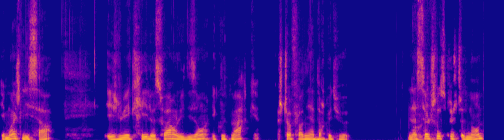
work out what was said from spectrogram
Et moi, je lis ça et je lui écris le soir en lui disant écoute, Marc, je t'offre l'ordinateur que tu veux. La seule chose que je te demande,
